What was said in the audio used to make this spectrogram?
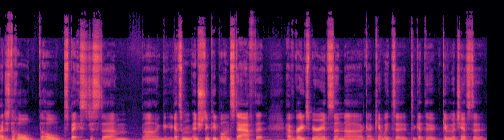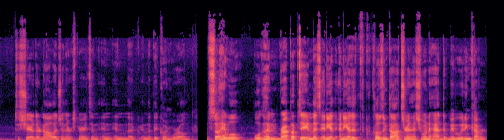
just the whole the whole space. Just um, uh, you got some interesting people and staff that have great experience, and uh, I can't wait to, to get to give them a chance to, to share their knowledge and their experience in, in, in the in the Bitcoin world. So hey, we'll we'll go ahead and wrap up today. Unless any any other closing thoughts or anything else you want to add that maybe we didn't cover.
